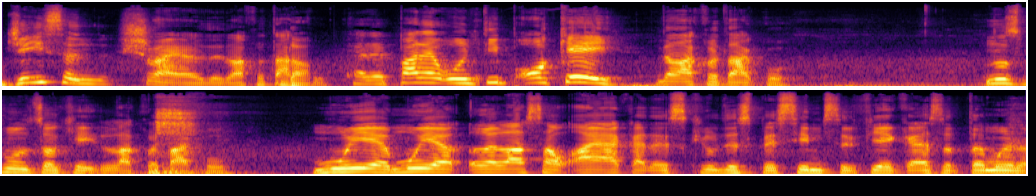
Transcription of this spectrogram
Jason Schreier de la Kotaku, Da. care pare un tip ok de la Kotaku. Nu-s mulți ok de la Kotaku. Muie, muie ăla sau aia care scriu despre Sims în fiecare săptămână.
